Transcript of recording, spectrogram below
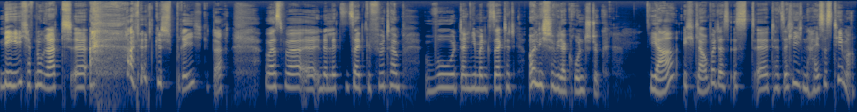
Nee, ich habe nur gerade äh, an ein Gespräch gedacht, was wir äh, in der letzten Zeit geführt haben, wo dann jemand gesagt hat, oh, nicht schon wieder Grundstück. Ja, ich glaube, das ist äh, tatsächlich ein heißes Thema.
